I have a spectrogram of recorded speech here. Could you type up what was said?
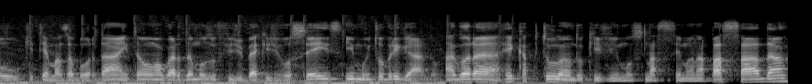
ou que temas abordar, então aguardamos o feedback de vocês e muito obrigado. Agora, recapitulando o que vimos na semana passada.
